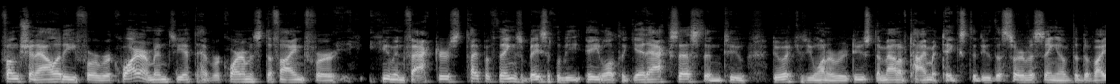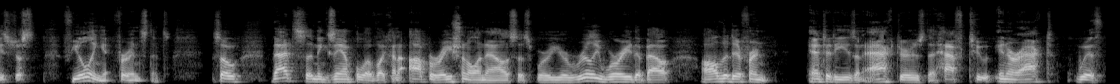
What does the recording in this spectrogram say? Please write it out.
functionality for requirements. You have to have requirements defined for human factors type of things, basically be able to get access and to do it because you want to reduce the amount of time it takes to do the servicing of the device, just fueling it, for instance. So that's an example of like an operational analysis where you're really worried about all the different entities and actors that have to interact with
